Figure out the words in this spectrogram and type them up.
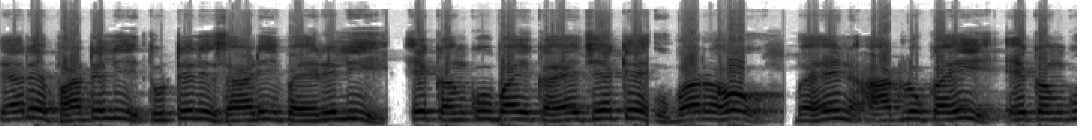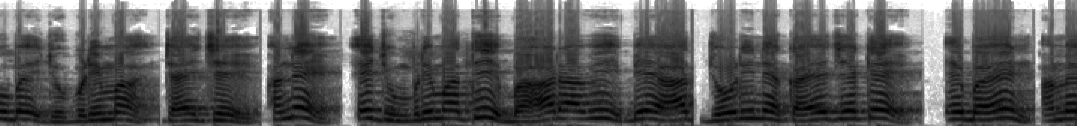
ત્યારે ફાટેલી, તૂટેલી સાડી પહેરેલી. એ કંકુબાઈ કહે છે કે ઊભા રહો. બહેન આટલું કહી એ કંકુબાઈ ઝૂંપડીમાં જાય છે અને એ ઝૂંપડીમાંથી બહાર આવી બે હાથ જોડીને કહે છે કે, એ બહેન, અમે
